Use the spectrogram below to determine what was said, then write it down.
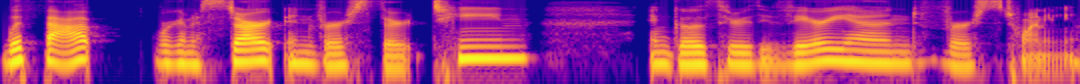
with that, we're going to start in verse 13 and go through the very end, verse 20.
